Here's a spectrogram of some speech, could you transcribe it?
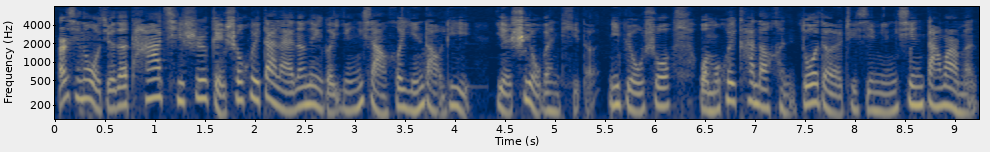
而且呢，我觉得他其实给社会带来的那个影响和引导力也是有问题的。你比如说，我们会看到很多的这些明星大腕儿们，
